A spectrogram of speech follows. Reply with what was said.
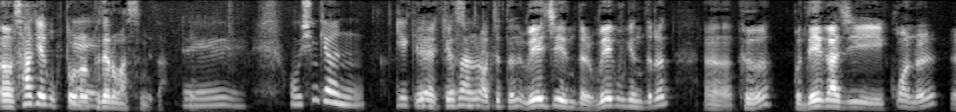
어, 4개국 돈을 네. 그대로 받습니다. 예. 네. 어, 신기한 얘기를 예, 계산은. 어쨌든 외지인들, 외국인들은 어, 그, 그 네 가지 권을 어,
